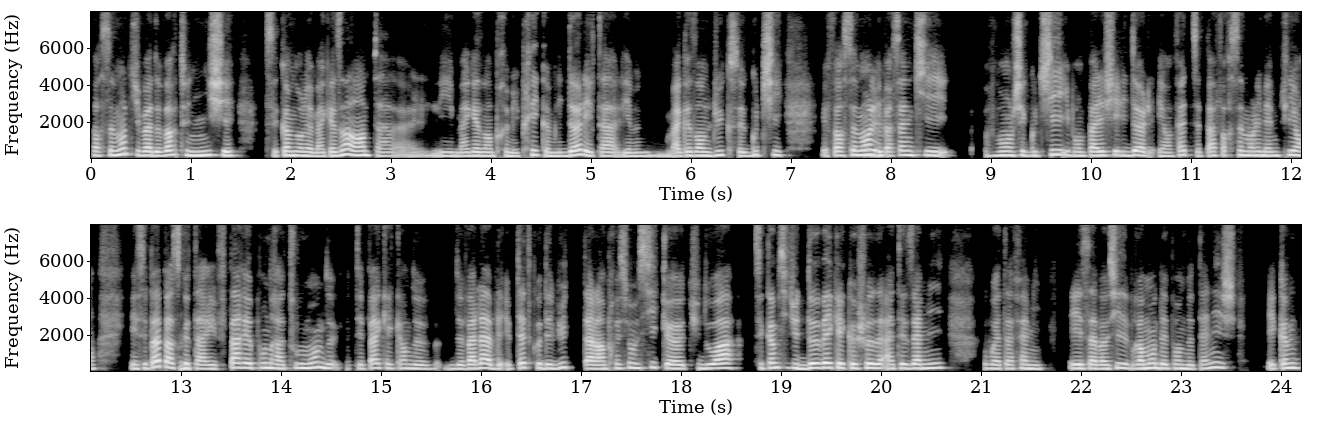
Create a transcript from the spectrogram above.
forcément, tu vas devoir te nicher. C'est comme dans les magasins. Hein, tu as les magasins premier prix comme Lidl et tu as les magasins de luxe Gucci. Et forcément, les mmh personnes qui vont chez Gucci, ils vont pas aller chez Lidl. Et en fait, c'est pas forcément les mêmes clients. Et c'est pas parce que mm. tu n'arrives pas à répondre à tout le monde que t'es pas quelqu'un de, valable. Et peut-être qu'au début, tu as l'impression aussi que tu dois, c'est comme si tu devais quelque chose à tes amis ou à ta famille. Et ça va aussi vraiment dépendre de ta niche. Et comme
